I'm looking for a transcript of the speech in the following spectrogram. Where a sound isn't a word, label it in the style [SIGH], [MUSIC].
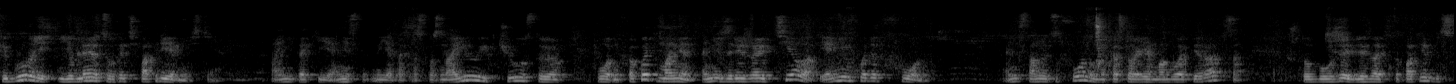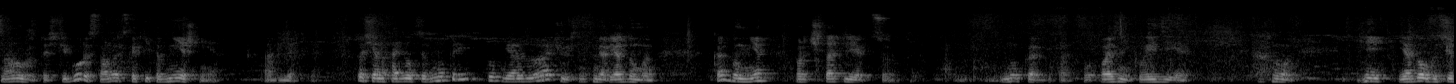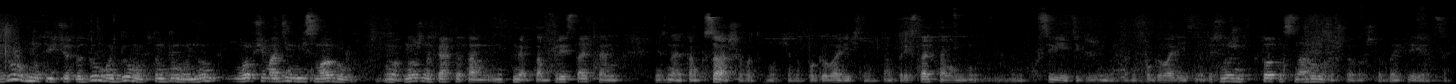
фигурой являются вот эти потребности. Они такие, они, я так распознаю их, чувствую. Вот, но в какой-то момент они заряжают тело, и они уходят в фон. Они становятся фоном, на который я могу опираться, чтобы уже реализовать эту потребность снаружи. То есть фигуры становятся какие-то внешние объекты. То есть я находился внутри, тут я разворачиваюсь, например, я думаю, как бы мне прочитать лекцию. Ну, как бы так, вот возникла идея. Вот. И я долго сижу внутри, что-то думаю, думаю, потом думаю, ну, в общем, один не смогу. Вот, нужно как-то там, например, там пристать там, не знаю, там к Саше, вот, ну, поговорить с ним, там, пристать там к Свете, к жене, там, поговорить ним. То есть нужен кто-то снаружи, чтобы, чтобы опереться.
